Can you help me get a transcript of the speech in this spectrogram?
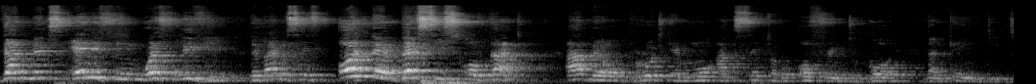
that makes anything worth living. The Bible says, on the basis of that, Abel brought a more acceptable offering to God than Cain did.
